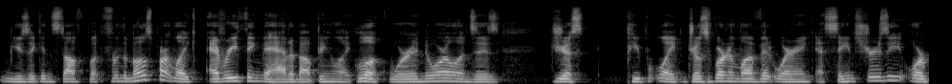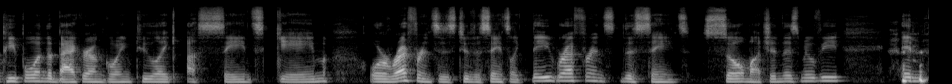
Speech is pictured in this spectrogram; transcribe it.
music and stuff. But for the most part, like everything they had about being like, look, we're in New Orleans is just people like Joseph Gordon-Levitt wearing a Saints jersey or people in the background going to like a Saints game or references to the Saints. Like they reference the Saints so much in this movie. And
